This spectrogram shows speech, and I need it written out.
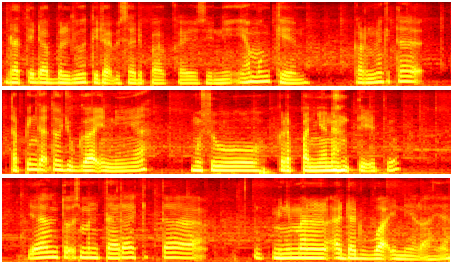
Berarti W tidak bisa dipakai sini. Ya mungkin karena kita tapi nggak tahu juga ini ya musuh ke depannya nanti itu. Ya untuk sementara kita minimal ada dua inilah ya.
